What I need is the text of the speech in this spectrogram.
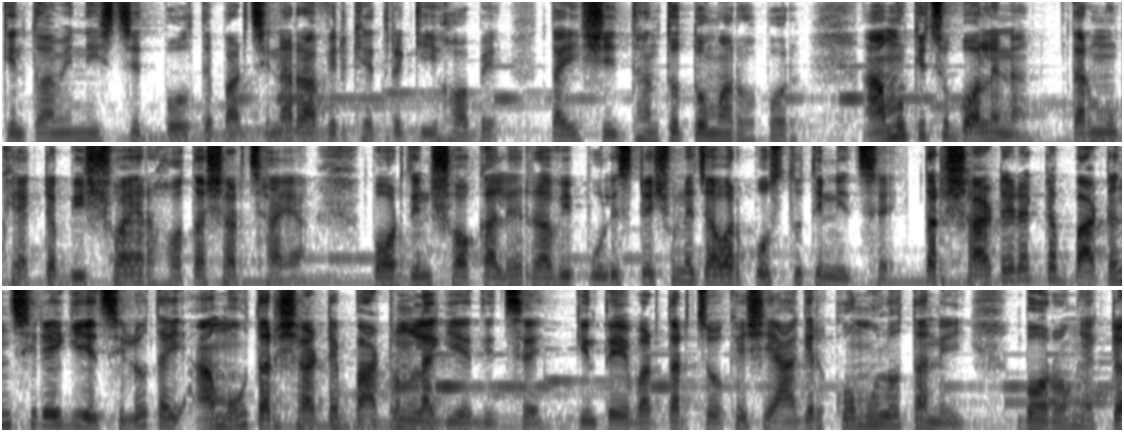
কিন্তু আমি নিশ্চিত বলতে পারছি না রাবির ক্ষেত্রে কি হবে, তাই সিদ্ধান্ত তোমার ওপর। আমু কিছু বলে না, তার মুখে একটা বিস্ময় আর হতাশার ছায়া। পরদিন সকালে রবি পুলিশ স্টেশনে যাওয়ার প্রস্তুতি নিচ্ছে। তার শার্টের একটা বাটন ছিঁড়ে গিয়েছিল, তাই আমু তার শার্টে বাটন লাগিয়ে দিচ্ছে। কিন্তু এবার তার চোখে সে আগের কোমলতা নেই, বরং একটা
